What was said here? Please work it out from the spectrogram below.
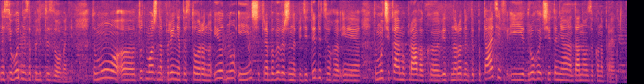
на сьогодні заполітизовані. Тому е, тут можна прийняти сторону і одну, і іншу. Треба виважено підійти до цього. І тому чекаємо правок е, від народних депутатів і другого читання даного законопроекту.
